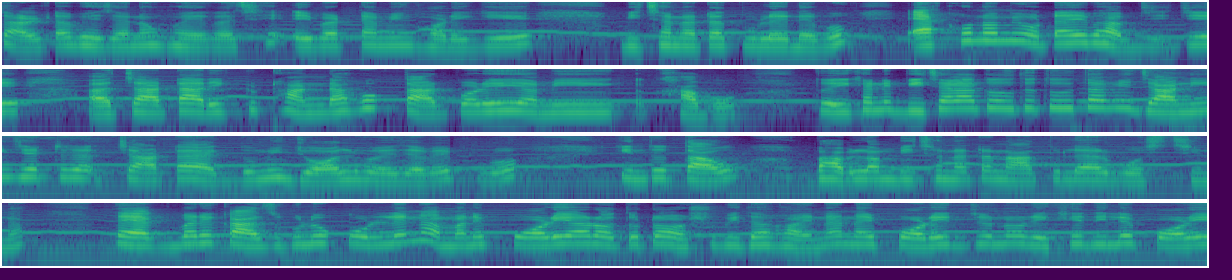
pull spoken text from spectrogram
চালটা ভেজানো হয়ে গেছে। এবারটা আমি ঘরে গিয়ে বিছানাটা তুলে নেব। এখন আমি ওটাই ভাবছি যে চাটা আর একটু ঠান্ডা হোক, তারপরেই আমি খাব। তো এখানে বিছানা তুলতে তুলতে আমি জানি যে চাটা একদমই জল হয়ে যাবে পুরো। কিন্তু তাও ভাবলাম বিছানাটা না তুলে আর বসছি না। তা একবারে কাজগুলো করলে না মানে পরে আর অতটা অসুবিধা হয় না। নাই পরের জন্য রেখে দিলে পরে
